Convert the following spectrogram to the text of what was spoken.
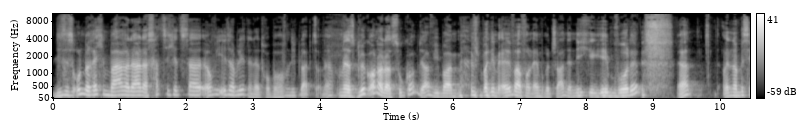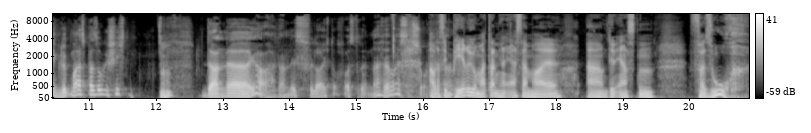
dieses Unberechenbare da, das hat sich jetzt da irgendwie etabliert in der Truppe. Hoffentlich bleibt so. Ne? Und wenn das Glück auch noch dazu kommt, ja, wie beim wie bei dem Elfer von Emre Can, der nicht gegeben wurde, ja, wenn du ein bisschen Glück machst bei so Geschichten, mhm. dann äh, ja, dann ist vielleicht doch was drin. Ne? Wer weiß es schon. Aber das ne? Imperium hat dann ja erst einmal äh, den ersten Versuch,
